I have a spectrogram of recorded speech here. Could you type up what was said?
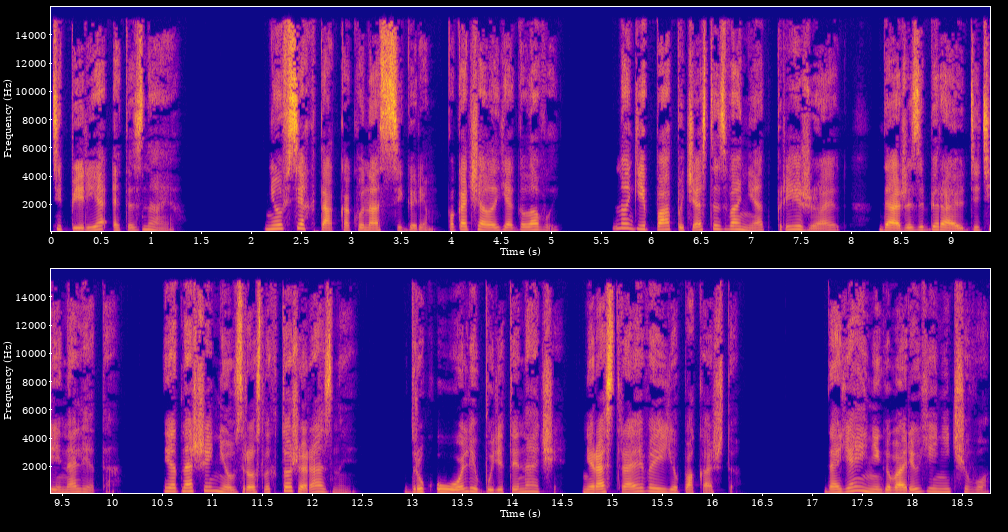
Теперь я это знаю». «Не у всех так, как у нас с Игорем», — покачала я головой. «Многие папы часто звонят, приезжают, даже забирают детей на лето. И отношения у взрослых тоже разные. Вдруг у Оли будет иначе, не расстраивая ее пока что. Да я и не говорю ей ничего.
